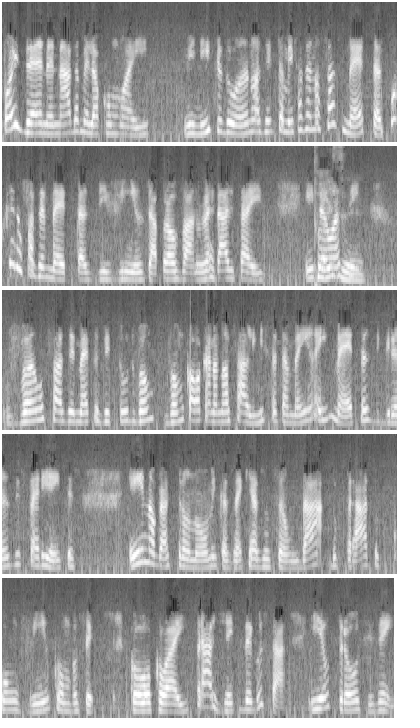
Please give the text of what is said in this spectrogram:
Pois é, né? Nada melhor como aí, no início do ano, a gente também fazer nossas metas. Por que não fazer metas de vinhos a provar, não é verdade, Thaís? Então, pois assim, é. vamos fazer metas de tudo. Vamos, vamos colocar na nossa lista também aí metas de grandes experiências enogastronômicas, né, que é a junção da, do prato com o vinho, como você colocou aí, para a gente degustar. E eu trouxe, gente,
